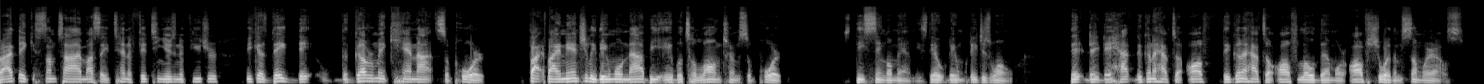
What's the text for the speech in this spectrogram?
but I think sometime I say ten to fifteen years in the future because they they the government cannot support fi- financially they will not be able to long term support these single mammies. They, they they just won't. They, they they have they're gonna have to off they're gonna have to offload them or offshore them somewhere else.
